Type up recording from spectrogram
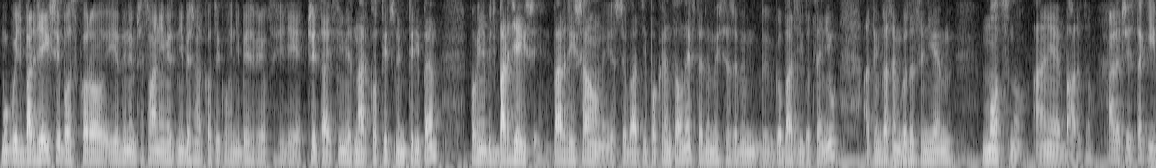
mógł być bardziejszy, bo skoro jedynym przesłaniem jest nie bierz narkotyków nie będziesz wiedział co się dzieje, czytaj, film jest narkotycznym tripem, powinien być bardziejszy, bardziej szalony, jeszcze bardziej pokręcony, wtedy myślę, że bym by go bardziej docenił, a tymczasem go doceniłem mocno, a nie bardzo. Ale czy jest taki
